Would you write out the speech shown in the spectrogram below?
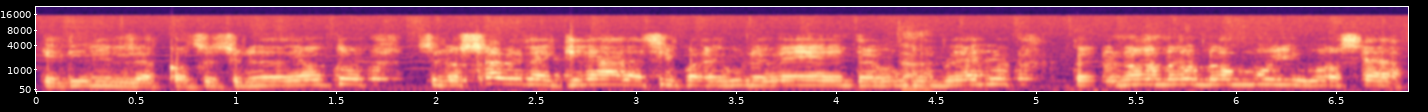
que tienen las concesionarias de autos, se lo saben alquilar así para algún evento, algún Está. cumpleaños, pero no, no, no muy, o sea,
